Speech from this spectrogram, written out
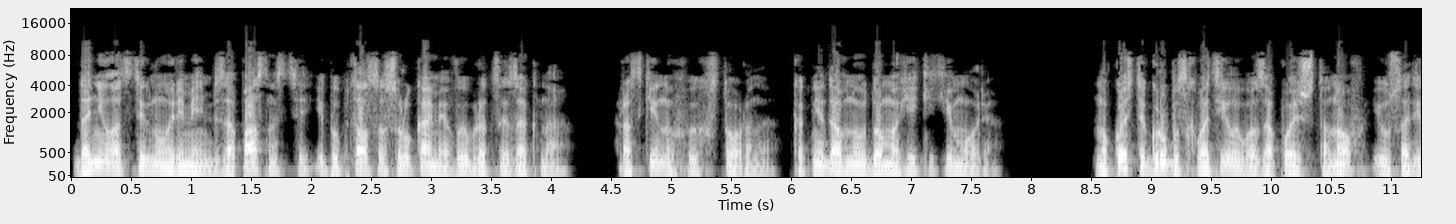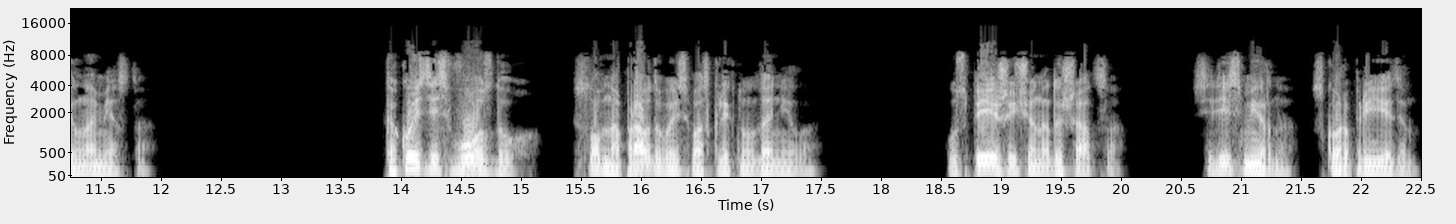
Данил отстегнул ремень безопасности и попытался с руками выбраться из окна, раскинув их в стороны, как недавно у дома Хикикимори. Но Костя грубо схватил его за пояс штанов и усадил на место. «Какой здесь воздух!» Словно оправдываясь, воскликнул Данила. «Успеешь еще надышаться. Сиди смирно, скоро приедем».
